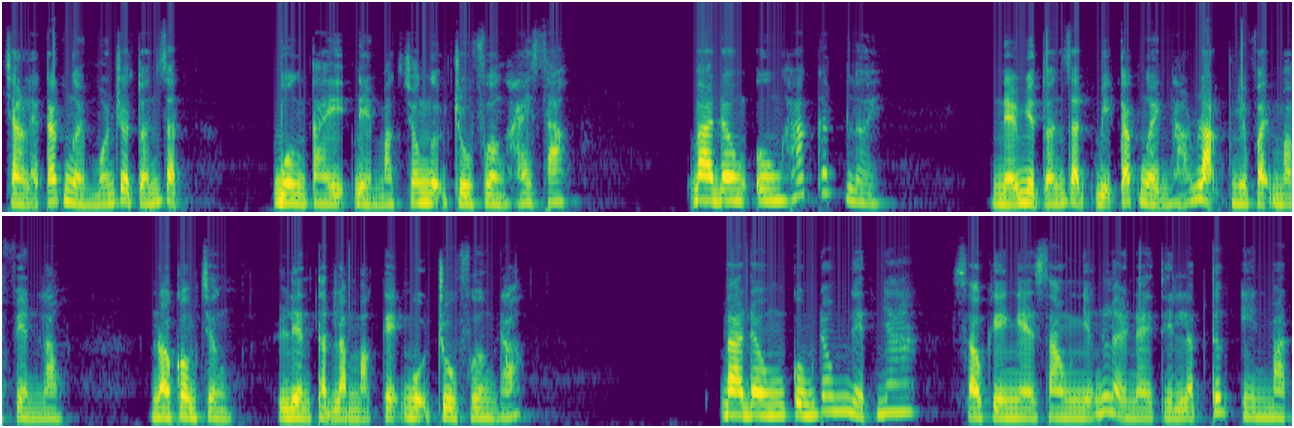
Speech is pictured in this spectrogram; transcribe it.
Chẳng lẽ các người muốn cho Tuấn giật buông tay để mặc cho ngựa trù phường hay sao? Bà Đông ung hắc cất lời. Nếu như Tuấn giật bị các người náo loạn như vậy mà phiền lòng, nó không chừng liền thật là mặc kệ ngụ trù phương đó. Bà Đông cùng Đông Nguyệt Nha sau khi nghe xong những lời này thì lập tức in mặt,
